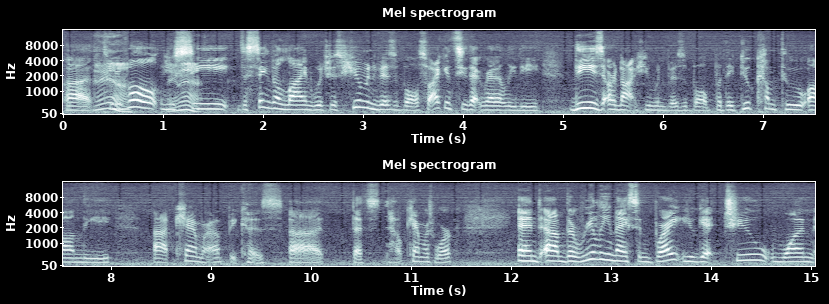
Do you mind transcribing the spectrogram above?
uh, 3 yeah. volt, you see the signal line, which is human visible. So I can see that red LED. These are not human visible, but they do come through on the uh, camera because uh, that's how cameras work. And um, they're really nice and bright. You get two, one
